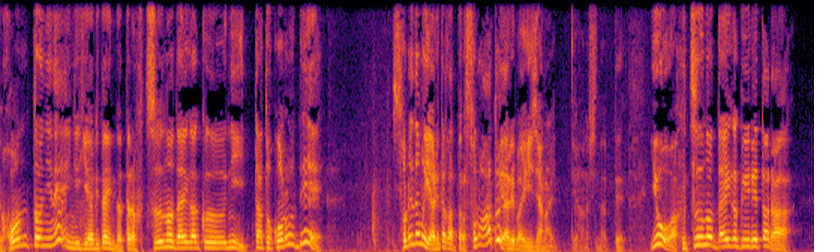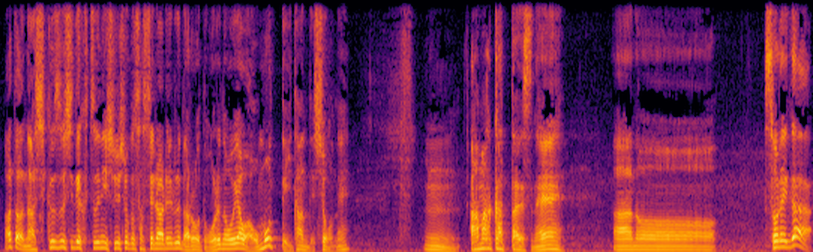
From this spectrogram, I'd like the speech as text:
本当にね、演劇やりたいんだったら普通の大学に行ったところで、それでもやりたかったらその後やればいいじゃないっていう話になって、要は普通の大学入れたら、あとはなし崩しで普通に就職させられるだろうと俺の親は思っていたんでしょうね。うん。甘かったですね。あのー、それが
